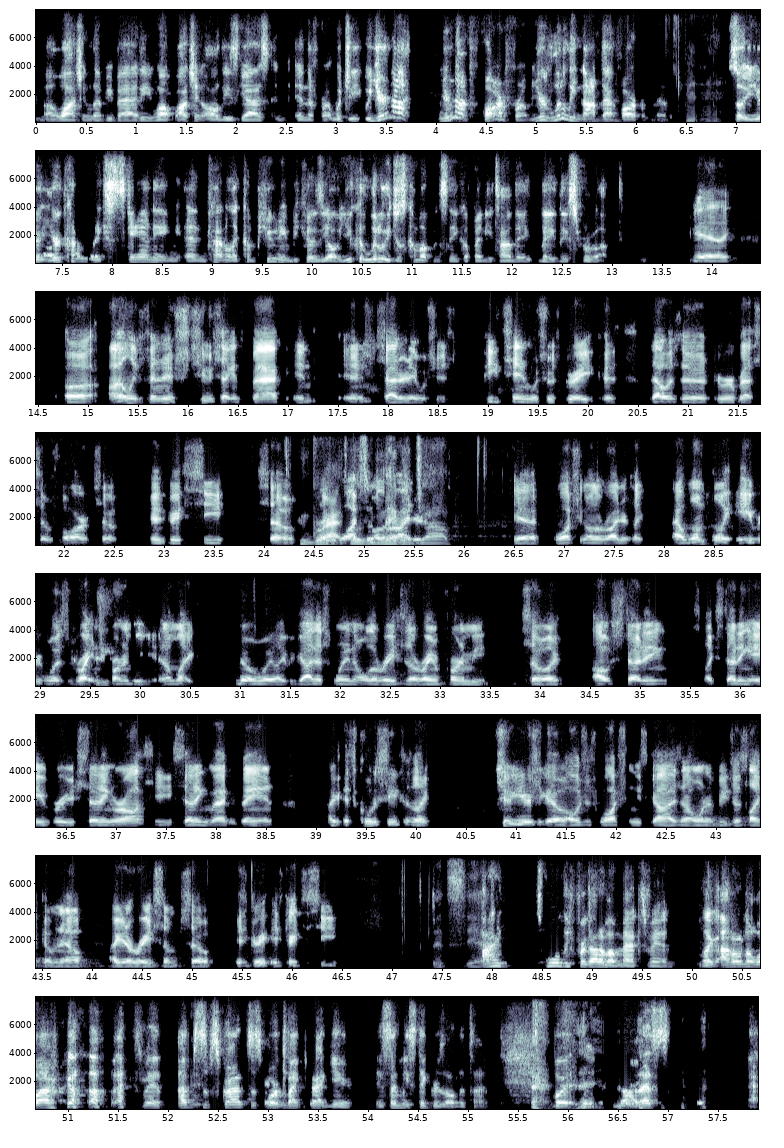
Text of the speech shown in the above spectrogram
uh, watching Levi Badie, wa- watching all these guys in, in the front, which you, you're not you're not far from. You're literally not that far from them. Mm-mm. So you're you're kind of like scanning and kind of like computing because yo, you could literally just come up and sneak up anytime they they they screw up. Yeah, like, uh, I only finished two seconds back in in Saturday, which is P10, which was great because that was a career best so far. So it was great to see. So Congrats. That was a all mega riders- job. yeah, watching all the riders, like at one point Avery was right in front of me, and I'm like, no way, like the guy that's winning all the races are right in front of me. So like I was studying, like studying Avery, studying Rossi, studying Max Van. Like it's cool to see because like two years ago I was just watching these guys and I want to be just like them. Now I get to race them, so it's great. It's great to see. It's yeah. I totally forgot about Max Van. Like I don't know why I forgot about Max Van. I'm subscribed to Sport Bike Track Gear. They send me stickers all the time. But no, that's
